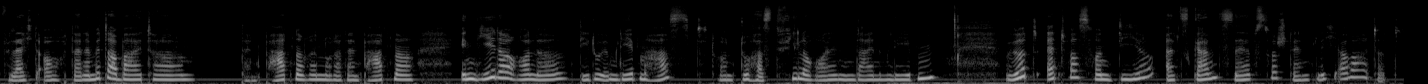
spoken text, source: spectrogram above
vielleicht auch deine Mitarbeiter, deine Partnerin oder dein Partner in jeder Rolle, die du im Leben hast, und du hast viele Rollen in deinem Leben, wird etwas von dir als ganz selbstverständlich erwartet.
